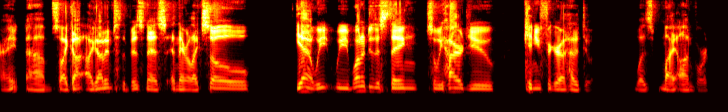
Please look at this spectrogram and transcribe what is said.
right? Um, so I got I got into the business, and they were like, "So, yeah, we we want to do this thing, so we hired you. Can you figure out how to do it?" Was my onboard.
